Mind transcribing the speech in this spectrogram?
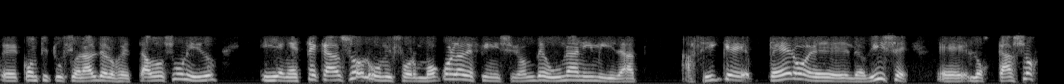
eh, constitucional de los Estados Unidos y en este caso lo uniformó con la definición de unanimidad. Así que, pero eh, le dice, eh, los casos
